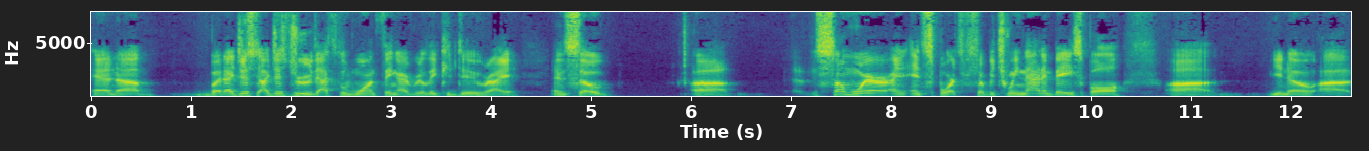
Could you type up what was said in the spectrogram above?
and um, but I just I just drew. That's the one thing I really could do, right? And so, uh, somewhere in, in sports, so between that and baseball, uh, you know, uh,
